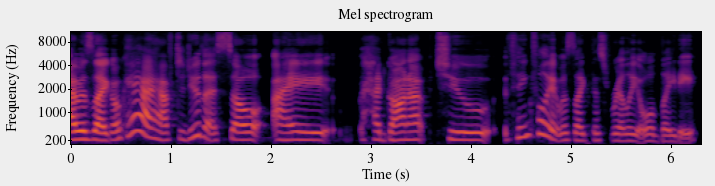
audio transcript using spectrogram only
I was like, okay, I have to do this. So I had gone up to thankfully it was like this really old lady.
